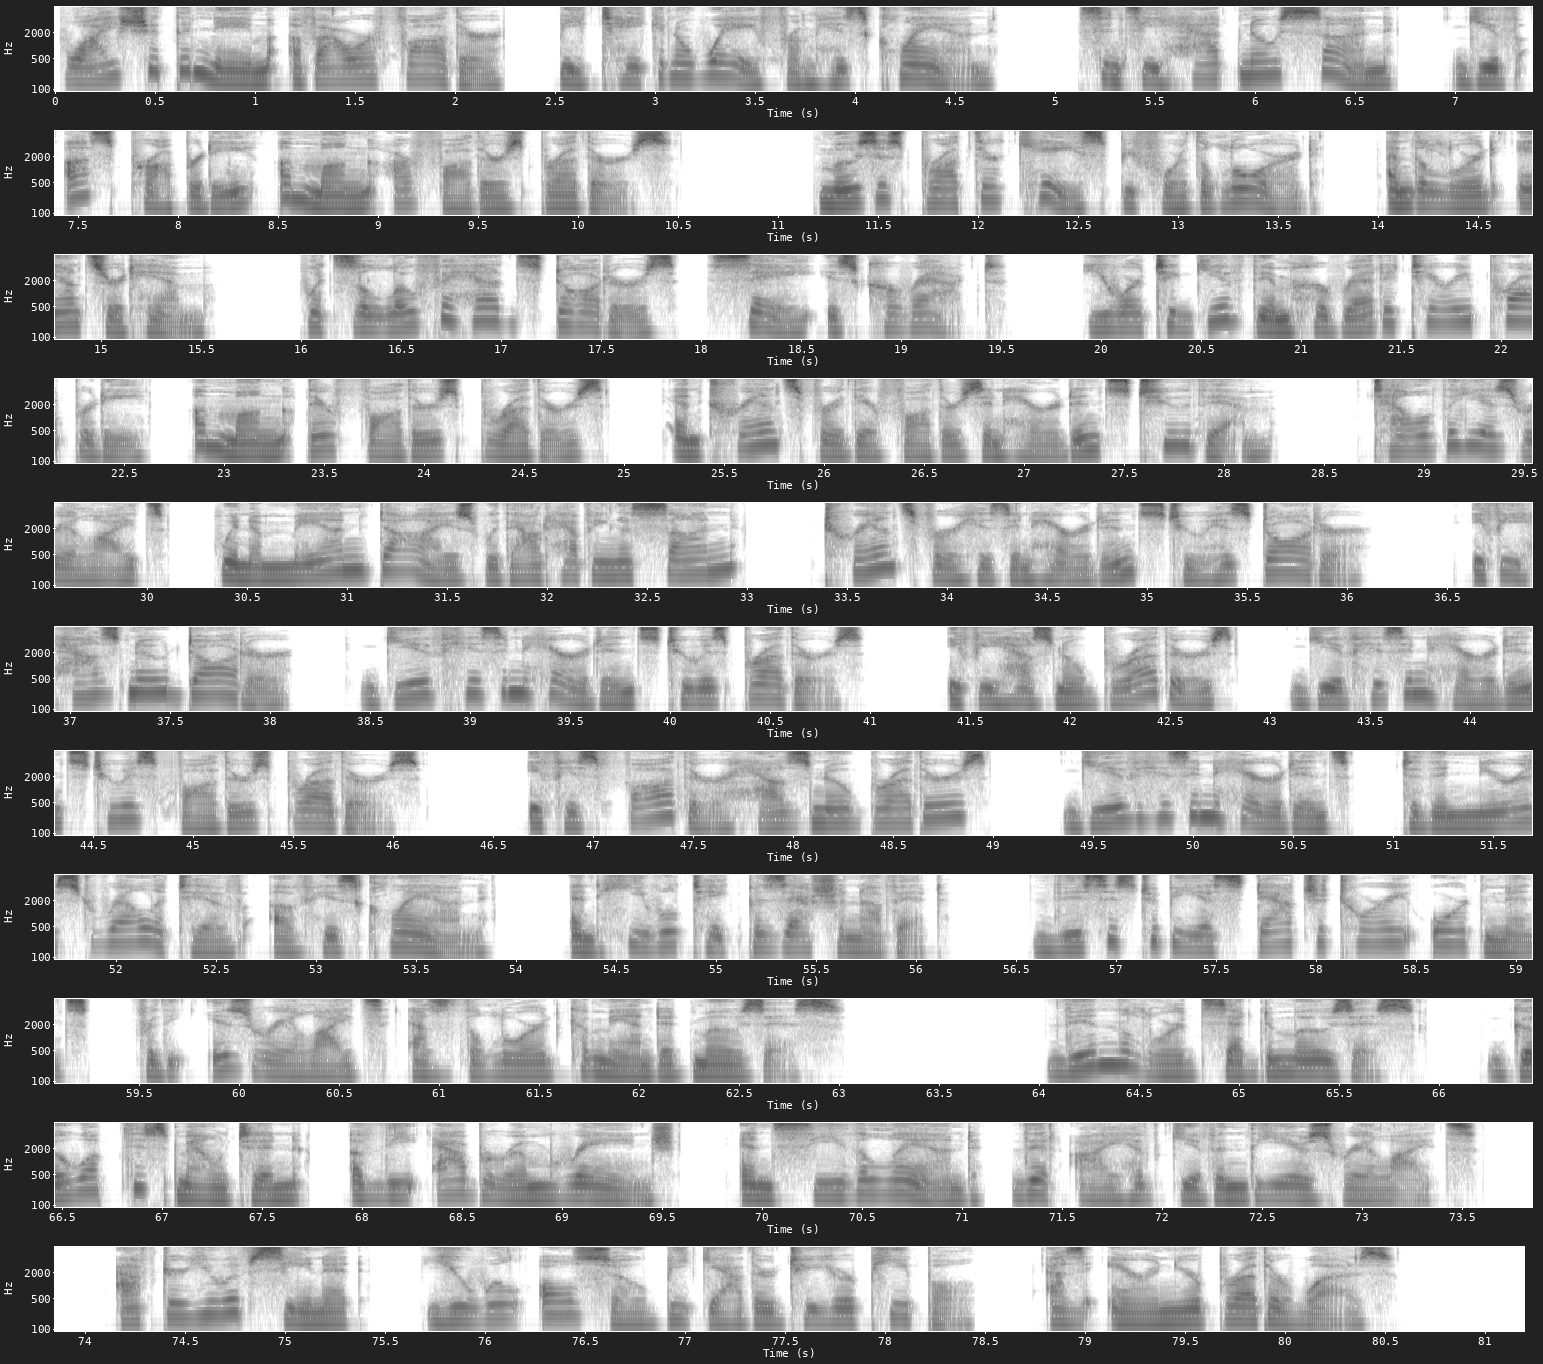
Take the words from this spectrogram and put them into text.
Why should the name of our father be taken away from his clan. Since he had no son, give us property among our father's brothers. Moses brought their case before the Lord, and the Lord answered him, What Zelophehad's daughters say is correct. You are to give them hereditary property among their father's brothers and transfer their father's inheritance to them. Tell the Israelites when a man dies without having a son, transfer his inheritance to his daughter. If he has no daughter, give his inheritance to his brothers. If he has no brothers, give his inheritance to his father's brothers. If his father has no brothers, give his inheritance to the nearest relative of his clan, and he will take possession of it. This is to be a statutory ordinance for the Israelites as the Lord commanded Moses. Then the Lord said to Moses, Go up this mountain of the Abarim range and see the land that I have given the Israelites. After you have seen it, you will also be gathered to your people, as Aaron your brother was.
